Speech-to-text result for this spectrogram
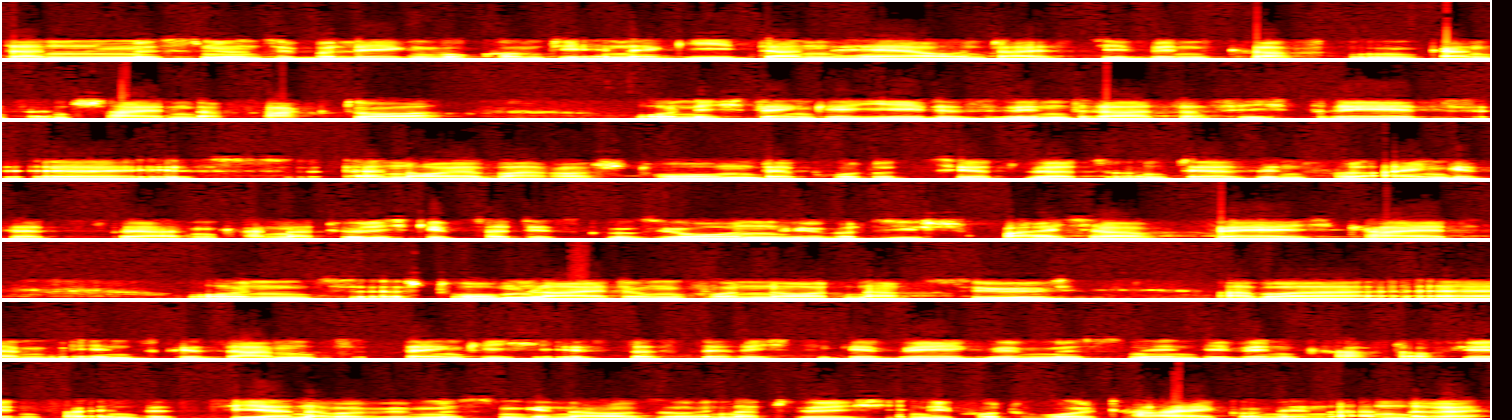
Dann müssen wir uns überlegen, wo kommt die Energie dann her? Und da ist die Windkraft ein ganz entscheidender Faktor. Und ich denke, jedes Windrad, das sich dreht, äh, ist erneuerbarer Strom, der produziert wird und der sinnvoll eingesetzt werden kann. Natürlich gibt es da Diskussionen über die Speicherfähigkeit und äh, Stromleitungen von Nord nach Süd. Aber ähm, insgesamt denke ich, ist das der richtige Weg. Wir müssen in die Windkraft auf jeden Fall investieren, aber wir müssen genauso natürlich in die Photovoltaik und in andere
